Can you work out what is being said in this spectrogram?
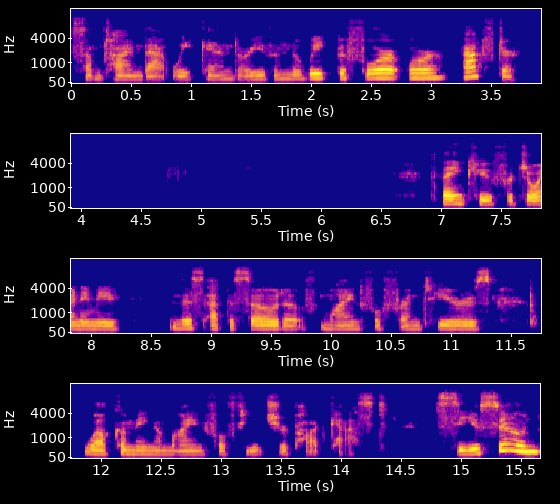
sometime that weekend or even the week before or after. Thank you for joining me in this episode of Mindful Frontiers Welcoming a Mindful Future podcast. See you soon.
